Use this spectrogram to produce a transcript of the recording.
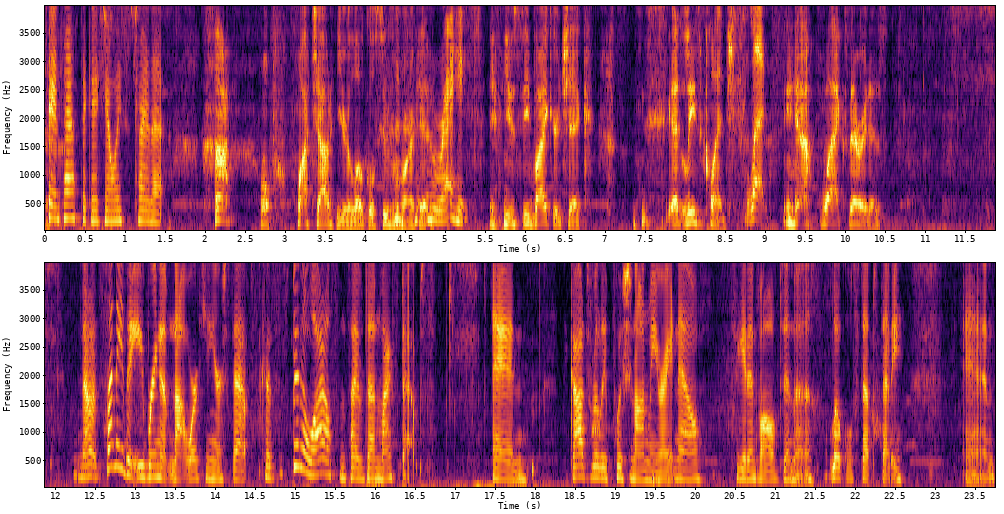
Fantastic. I can't wait to try that. Watch out in your local supermarket. Right. if you see biker chick, at least clench. Flex. Yeah, flex. There it is. No, it's funny that you bring up not working your steps because it's been a while since I've done my steps. And God's really pushing on me right now to get involved in a local step study. And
